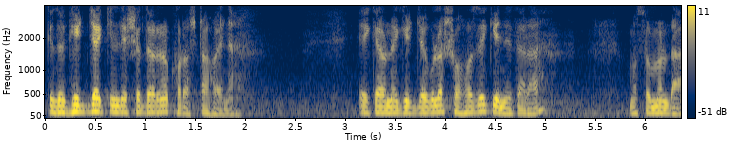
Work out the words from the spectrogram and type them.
কিন্তু গির্জা কিনলে সে ধরনের খরচটা হয় না। এই কারণে গির্জাগুলো সহজেই কিনে তারা। মুসলমানরা,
